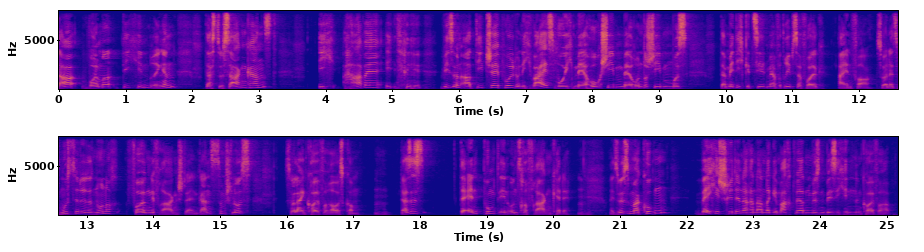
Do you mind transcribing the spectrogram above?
Da wollen wir dich hinbringen, dass du sagen kannst, ich habe wie so eine Art DJ-Pult und ich weiß, wo ich mehr hochschieben, mehr runterschieben muss, damit ich gezielt mehr Vertriebserfolg einfahre. So, und jetzt musst du dir nur noch folgende Fragen stellen. Ganz zum Schluss soll ein Käufer rauskommen. Mhm. Das ist der Endpunkt in unserer Fragenkette. Mhm. Jetzt müssen wir mal gucken, welche Schritte nacheinander gemacht werden müssen, bis ich hinten einen Käufer habe.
